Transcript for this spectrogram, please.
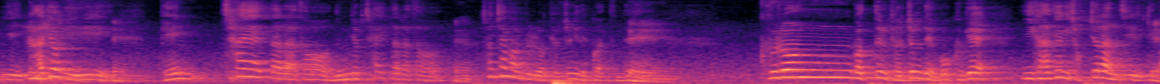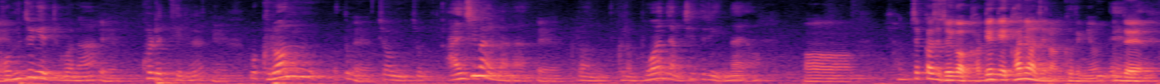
이 가격이 예. 개인 차에 따라서 능력 차에 따라서 예. 천차만별로 결정이 될 것 같은데 예. 그런 것들 결정되고 그게 이 가격이 적절한지 이렇게 예. 검증해 주거나 예. quality를 예. 뭐 그런 좀, 네. 좀, 좀 안심할 만한 예. 그런 그런 보완 장치들이 있나요? 어, 현재까지 저희가 가격에 관여하진 않거든요. 네. 근데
